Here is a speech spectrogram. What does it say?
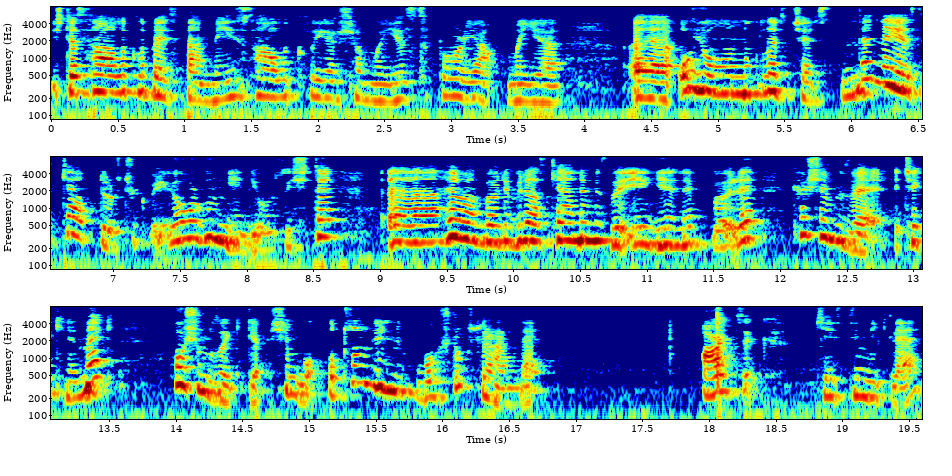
işte sağlıklı beslenmeyi, sağlıklı yaşamayı, spor yapmayı, e, o yoğunluklar içerisinde ne yazık ki atlıyoruz. Çünkü yorgun geliyoruz işte e, hemen böyle biraz kendimizle ilgilenip böyle köşemize çekilmek hoşumuza gidiyor. Şimdi bu 30 günlük boşluk süremde artık kesinlikle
